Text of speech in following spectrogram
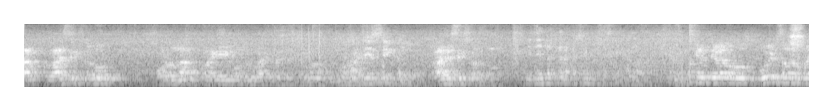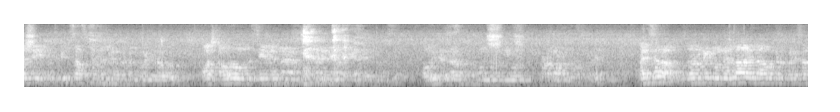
ಡಾಕ್ಟರ್ ರಾಜಶೇಖರ್ ಕಲ್ಲೂರು ಅವರನ್ನ ಹೊರಗೆ ಒಂದು ವಾರ್ಷಿಕ ಪ್ರಶಸ್ತಿ ರಾಜೇಶ್ ಸಿಂಗ್ ರಾಜೇಶ್ ಸಿಂಗ್ ಅಂತೇಳಿ ಅವರು ಕೋವಿಡ್ ಸಂದರ್ಭದಲ್ಲಿ ವಿಮ್ಸ್ ಆಸ್ಪತ್ರೆಯಲ್ಲಿ ಇರತಕ್ಕಂಥ ವೈದ್ಯರವರು ಫಸ್ಟ್ ಅವರ ಒಂದು ಸೇವೆಯನ್ನು ಅವರಿಗೆ ಒಂದು ನೀವು ಕೊಡ ಮಾಡಬಹುದು ಪರಿಸರ ಉದಾಹರಣೆಗೆ ನಮ್ಮೆಲ್ಲ ಇದಾಗಬೇಕಾದ ಪರಿಸರ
